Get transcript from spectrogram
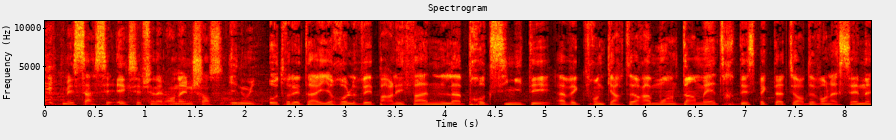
mais ça c'est exceptionnel. On a une chance inouïe. Autre détail relevé par les fans, la proximité avec Frank Carter à moins d'un mètre des spectateurs devant la scène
